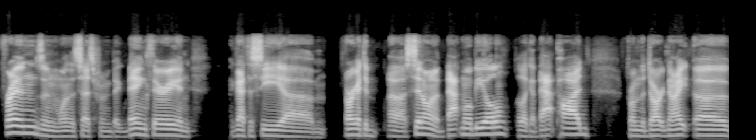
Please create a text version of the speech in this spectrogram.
Friends and one of the sets from Big Bang Theory, and I got to see um or I got to uh, sit on a Batmobile, like a Bat Pod from the Dark Knight uh,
